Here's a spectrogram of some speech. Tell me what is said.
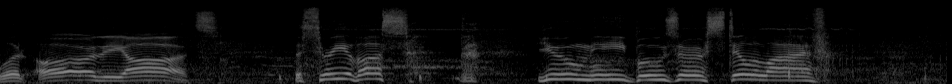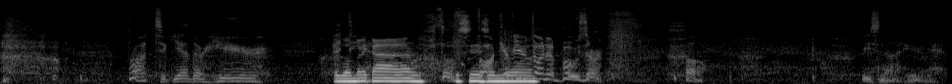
What are the odds? The three of us, you, me, Boozer, still alive, brought together here. Coba mereka ke sini semua. Oh, he's not here yet.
